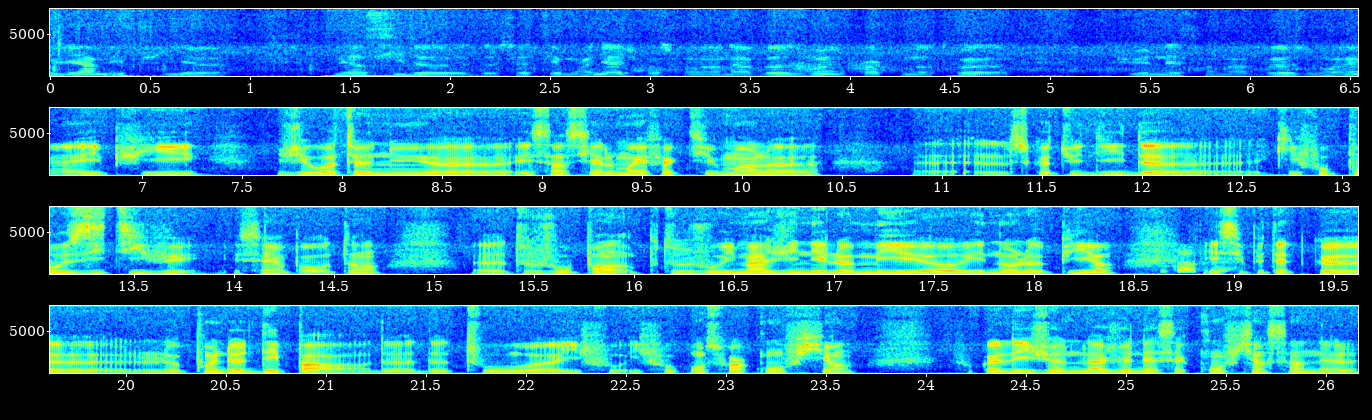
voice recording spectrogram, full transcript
William, et puis merci de, de, ce témoignage, parce qu'on en a besoin, je crois que notre jeunesse en a besoin. Et puis, j'ai retenu euh, essentiellement, effectivement, le, euh, ce que tu dis de qu'il faut positiver. Et c'est important. Euh, toujours, toujours imaginer le meilleur et non le pire. Et c'est peut-être que le point de départ de, de tout, il faut, il faut qu'on soit confiant. Il faut que les jeunes, la jeunesse ait confiance en elle.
